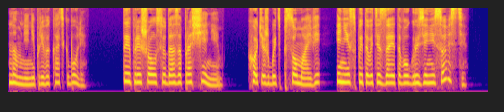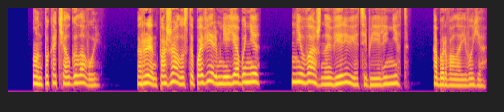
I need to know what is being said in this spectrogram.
но мне не привыкать к боли. «Ты пришел сюда за прощением. Хочешь быть псом Айви и не испытывать из-за этого угрызений совести?» Он покачал головой. «Рен, пожалуйста, поверь мне, я бы не...» «Неважно, верю я тебе или нет», — оборвала его я.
